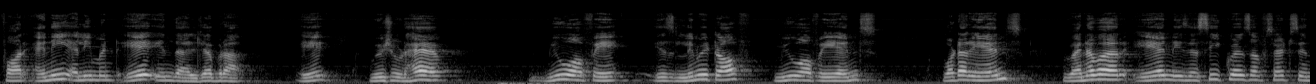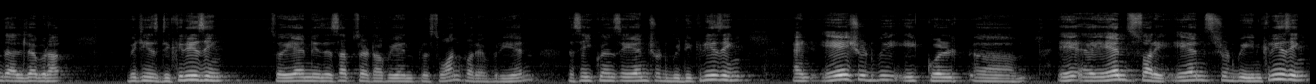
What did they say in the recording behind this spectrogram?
for any element A in the algebra A we should have mu of A is limit of mu of A n's. What are A n's? Whenever A n is a sequence of sets in the algebra, which is decreasing. So, A n is a subset of A n plus 1 for every n. The sequence A n should be decreasing and A should be equal uh, A, A n sorry A n should be increasing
